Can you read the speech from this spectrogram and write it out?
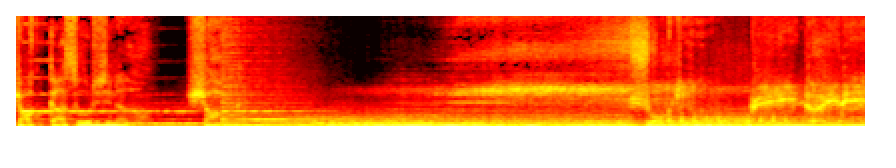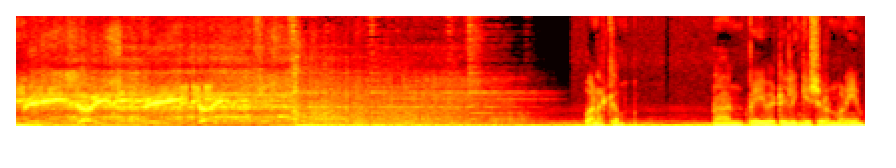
ஷாக் காஸ் ஒரிஜினல் ஷாக் வணக்கம். நான் பேய்வேட்டை லிங்கேஸ்வரன் மணியம்.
